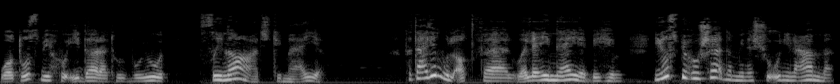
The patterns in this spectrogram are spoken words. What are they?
وتصبح إدارة البيوت صناعة اجتماعية. فتعليم الأطفال والعناية بهم يصبح شأنا من الشؤون العامة.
